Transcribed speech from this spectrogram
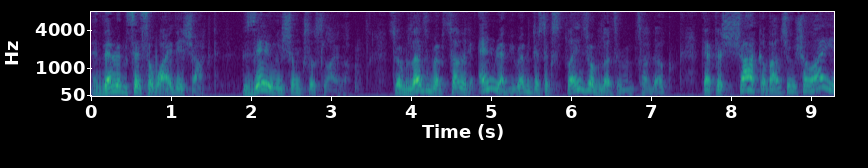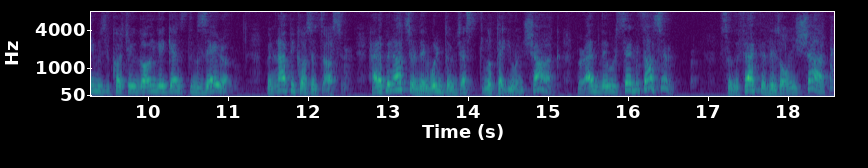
And then Rabbi says, so why are they shocked? So Rabbi Lezer, Rabbi Tzadok, and Rabbi, Rabbi just explains Rabbi Lezer, Rabbi Tzadok, that the shock of Anshe Yerushalayim is because you're going against the Gzera, but not because it's Aser. Had it been Aser, they wouldn't have just looked at you in shock, but rather they would have said it's Aser. So the fact that there's only shock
